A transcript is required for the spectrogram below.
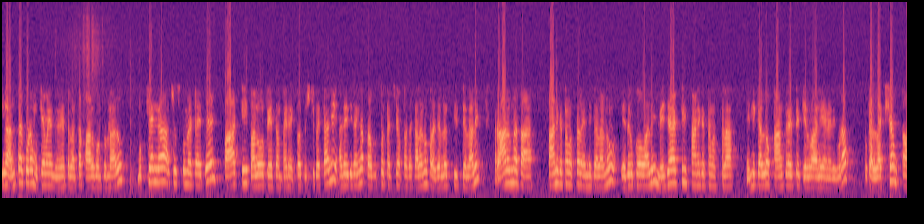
ఇలా అంతా కూడా ముఖ్యమైన నేతలంతా పాల్గొంటున్నారు. ముఖ్యంగా చూసుకున్నట్టయితే పార్టీ బలోపేతం పైన ఎక్కువ దృష్టి పెట్టాలి. అదే విధంగా ప్రభుత్వ సంక్షేమ పథకాలను ప్రజల్లోకి తీసుకెళ్ళాలి రానున్న స్థా- స్థానిక సంస్థల ఎన్నికలను ఎదుర్కోవాలి. మెజార్టీ స్థానిక సంస్థల ఎన్నికల్లో కాంగ్రెస్ గెలవాలి అనేది కూడా ఒక లక్ష్యం ఆ,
